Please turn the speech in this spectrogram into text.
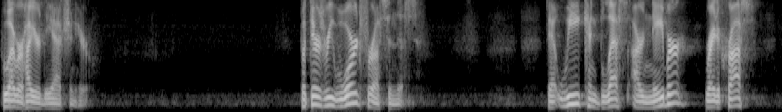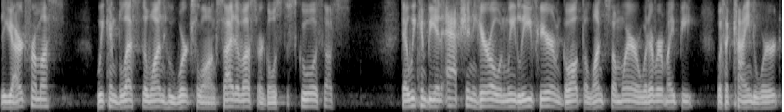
whoever hired the action hero. But there's reward for us in this that we can bless our neighbor right across the yard from us. We can bless the one who works alongside of us or goes to school with us. That we can be an action hero when we leave here and go out to lunch somewhere or whatever it might be with a kind word.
